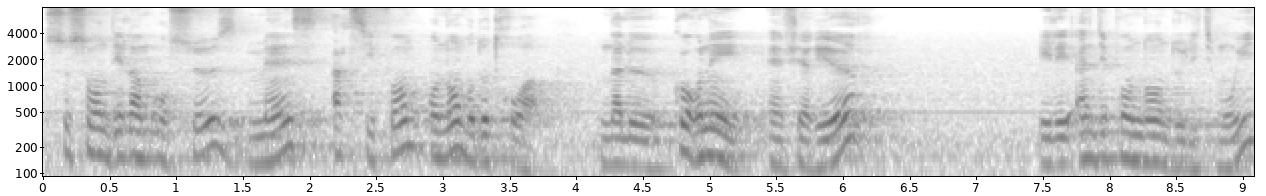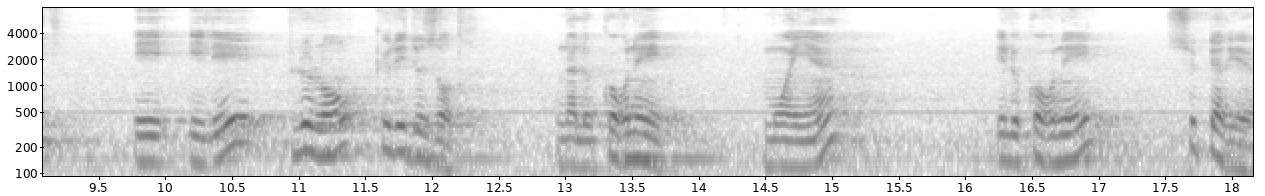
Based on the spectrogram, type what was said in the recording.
ce sont des lames osseuses minces, arciformes, au nombre de trois on a le cornet inférieur, il est indépendant de l'ethmoïde et il est plus long que les deux autres. On a le cornet moyen et le cornet supérieur.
